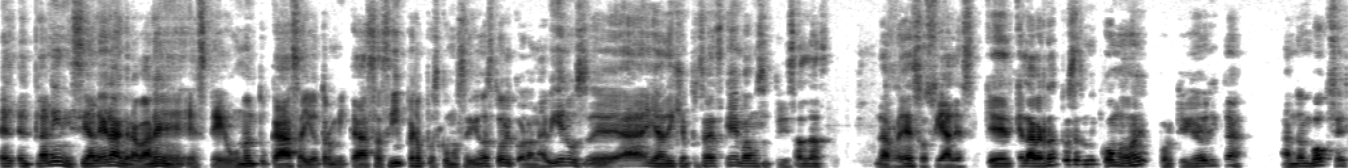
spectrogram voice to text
El, el, plan inicial era grabar eh, este, uno en tu casa y otro en mi casa, sí, pero pues como se dio esto del coronavirus, eh, ah, ya dije, pues sabes qué, vamos a utilizar las, las redes sociales, que, que, la verdad pues es muy cómodo, ¿eh? porque yo ahorita ando en boxer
